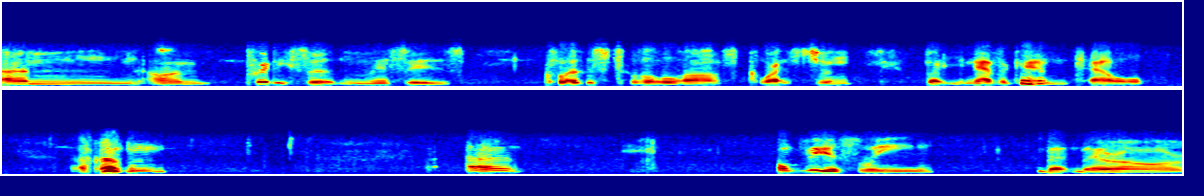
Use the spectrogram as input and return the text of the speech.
Um, I'm pretty certain this is close to the last question, but you never can tell. Um, uh, obviously, that there are,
